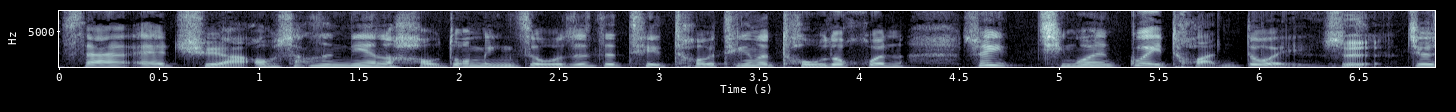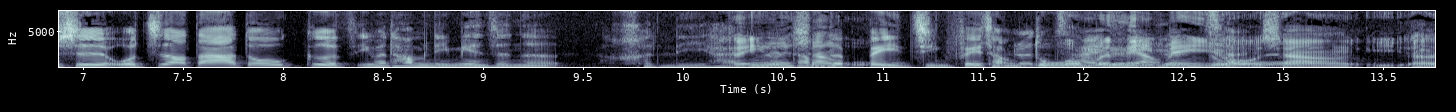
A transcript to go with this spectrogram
三 H 啊，哦，上次念了好多名字，我这这听头听了头都昏了。所以，请问贵团队是就是我知道大家都各自，因为他们里面真的。很厉害，因为他们的背景非常多。我们里面有像呃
